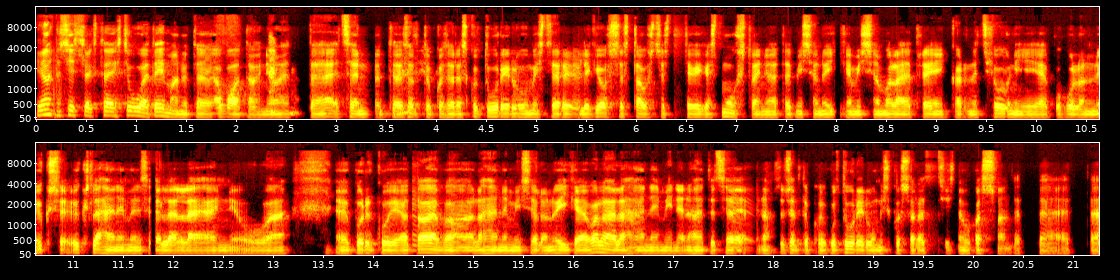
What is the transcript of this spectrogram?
jah, siis võiks täiesti uue teema nüüd äh, avada, on ju, et, äh, et see nüüd äh, sõltub ka sellest kultuuriruumist ja religioossest taustast ja kõigest muust, on ju, et, et mis on õige, mis on vale, et reinkarnatsiooni puhul on üks, üks lähenemine sellele on ju. põrgu ja taeva lähenemisel on õige ja vale lähenemine, noh, et, et see noh, see sõltub ka kultuuriruumist, kus sa oled siis nagu kasvanud, et, et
